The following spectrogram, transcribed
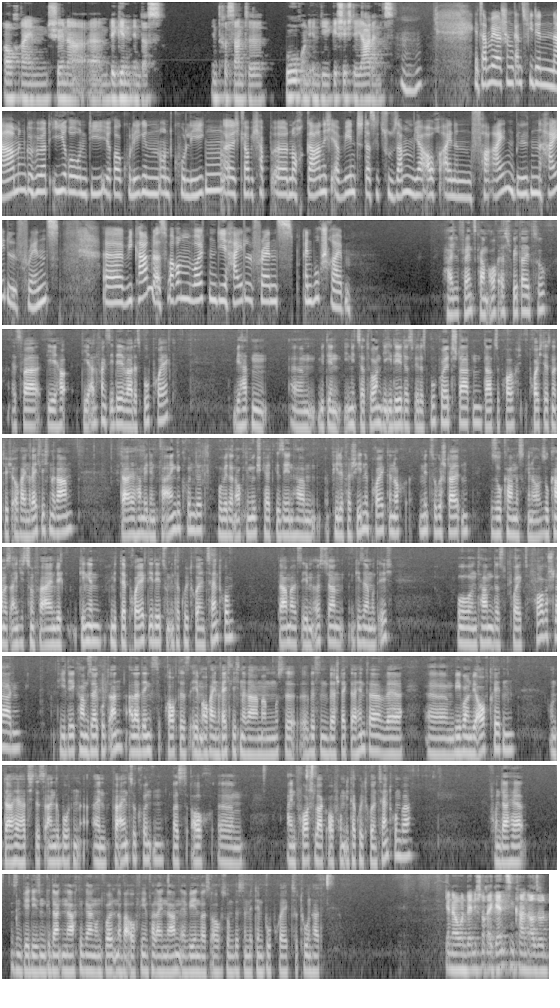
auch ein schöner äh, Beginn in das interessante Buch und in die Geschichte Jarens. Mhm. Jetzt haben wir ja schon ganz viele Namen gehört, Ihre und die Ihrer Kolleginnen und Kollegen. Äh, ich glaube, ich habe äh, noch gar nicht erwähnt, dass Sie zusammen ja auch einen Verein bilden, Heidel Friends. Äh, wie kam das? Warum wollten die Heidel Friends ein Buch schreiben? Heidel Friends kam auch erst später hinzu. Es war die, die Anfangsidee war das Buchprojekt. Wir hatten ähm, mit den Initiatoren die Idee, dass wir das Buchprojekt starten. Dazu bräuchte es natürlich auch einen rechtlichen Rahmen. Daher haben wir den Verein gegründet, wo wir dann auch die Möglichkeit gesehen haben, viele verschiedene Projekte noch mitzugestalten. So kam es genau, so kam es eigentlich zum Verein. Wir gingen mit der Projektidee zum interkulturellen Zentrum, damals eben Östjan, Gisam und ich, und haben das Projekt vorgeschlagen. Die Idee kam sehr gut an, allerdings brauchte es eben auch einen rechtlichen Rahmen. Man musste wissen, wer steckt dahinter, wer wie wollen wir auftreten. Und daher hat sich das angeboten, einen Verein zu gründen, was auch ähm, ein Vorschlag auch vom interkulturellen Zentrum war. Von daher sind wir diesem Gedanken nachgegangen und wollten aber auf jeden Fall einen Namen erwähnen, was auch so ein bisschen mit dem Buchprojekt zu tun hat. Genau, und wenn ich noch ergänzen kann, also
